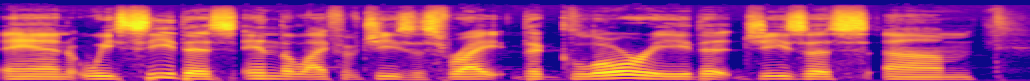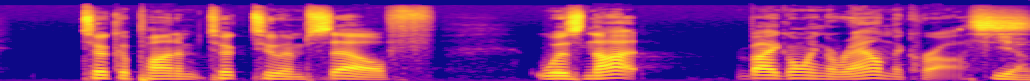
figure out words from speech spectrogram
And we see this in the life of Jesus, right? The glory that Jesus um, took upon him, took to himself, was not by going around the cross. Yeah.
